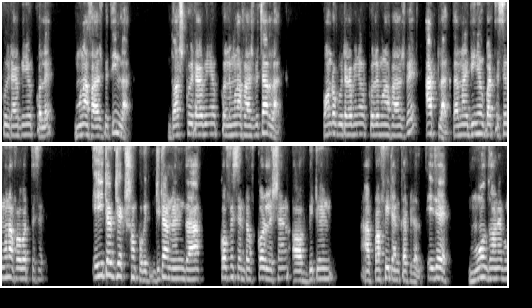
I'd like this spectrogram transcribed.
কোটি টাকা বিনিয়োগ করলে মুনাফা আসবে তিন লাখ। দশ কোটি টাকা বিনিয়োগ করলে মুনাফা আসবে চার লাখ। পনেরো কোটি টাকা বিনিয়োগ করলে মুনাফা আসবে আট লাখ। তার মানে বিনিয়োগ বাড়তেছে, মুনাফাও বাড়তেছে। এইটার যে সম্পর্ক determine the coefficient of correlation of between profit and capital এই যে মূলধন এবং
